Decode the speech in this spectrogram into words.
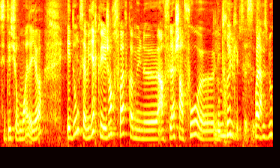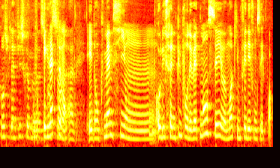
C'était sur moi d'ailleurs. Et donc, ça veut dire que les gens reçoivent comme une, un flash info euh, les trucs. voilà. Facebook ensuite l'affiche comme euh, Exactement. Et donc, même si on, au lieu plus pour des vêtements, c'est moi qui me fais défoncer quoi.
